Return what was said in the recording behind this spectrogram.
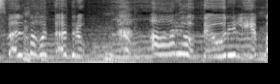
ಸ್ವಲ್ಪ ಹೊತ್ತಾದ್ರೂ ಆರ್ ಹೋಗ್ದೆ ಊರಿಲಿ ಅಪ್ಪ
